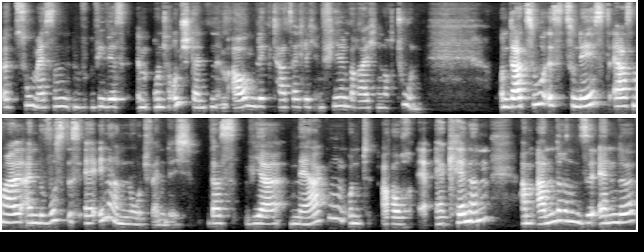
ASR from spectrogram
äh, zumessen, wie wir es im, unter Umständen im Augenblick tatsächlich in vielen Bereichen noch tun? Und dazu ist zunächst erstmal ein bewusstes Erinnern notwendig, dass wir merken und auch erkennen, am anderen Ende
